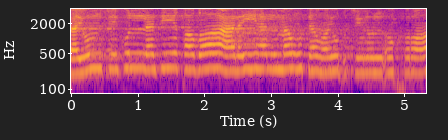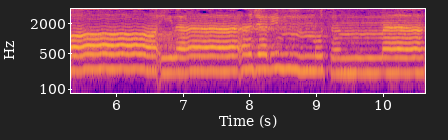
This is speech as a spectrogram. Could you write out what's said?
فيمسك التي قضى عليها الموت ويرسل الأخرى إلى أجل مسمى.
